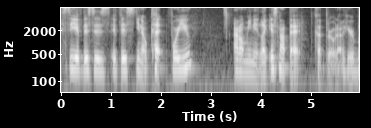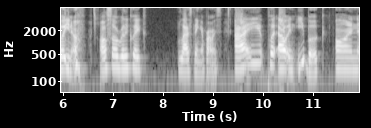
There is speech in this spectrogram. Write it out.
See if this is, if this, you know, cut for you. I don't mean it like it's not that cutthroat out here, but you know. Also, really quick, last thing, I promise. I put out an ebook on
